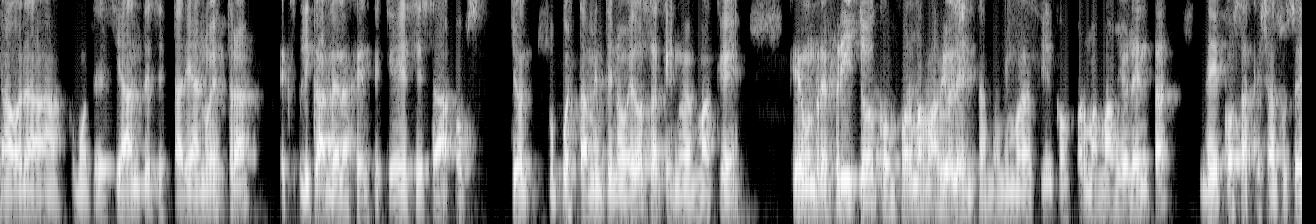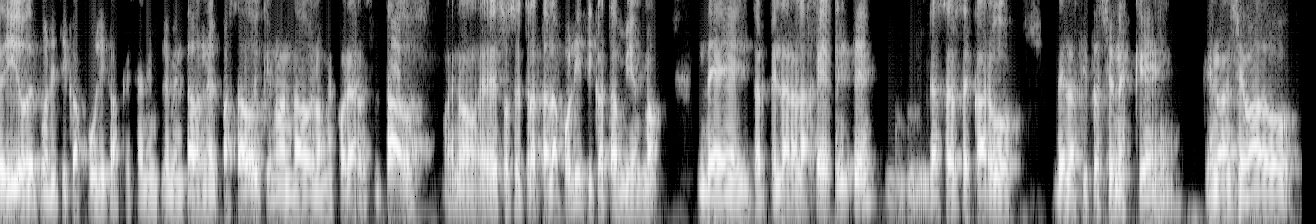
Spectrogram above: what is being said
ahora, como te decía antes, es tarea nuestra explicarle a la gente que es esa opción supuestamente novedosa, que no es más que que un refrito con formas más violentas, me animo a decir, con formas más violentas de cosas que ya han sucedido, de políticas públicas que se han implementado en el pasado y que no han dado los mejores resultados. Bueno, de eso se trata la política también, ¿no? De interpelar a la gente, de hacerse cargo de las situaciones que, que no han llevado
